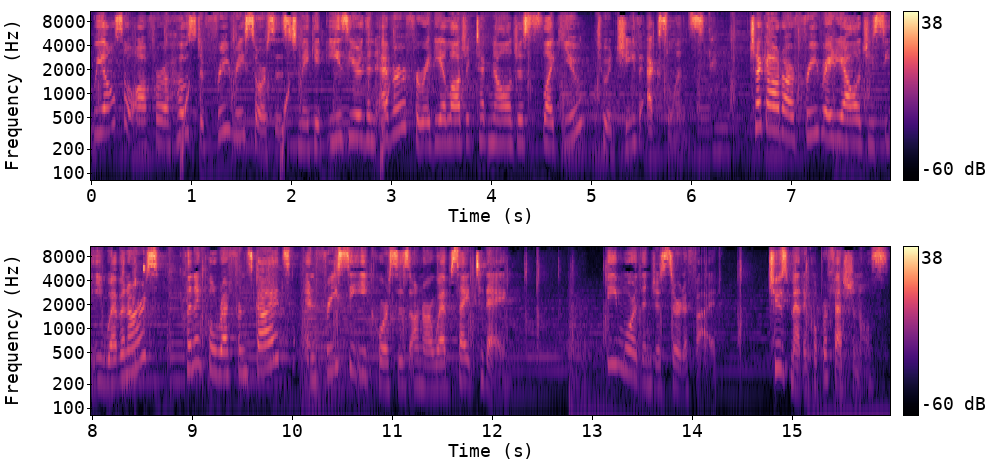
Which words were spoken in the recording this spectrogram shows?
We also offer a host of free resources to make it easier than ever for radiologic technologists like you to achieve excellence. Check out our free radiology CE webinars, clinical reference guides, and free CE courses on our website today. Be more than just certified. Choose medical professionals.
